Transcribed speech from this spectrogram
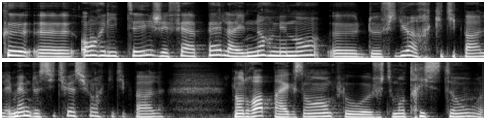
que, euh, en réalité, j'ai fait appel à énormément euh, de figures archétypales et même de situations archétypales. L'endroit, par exemple, où justement Tristan euh,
